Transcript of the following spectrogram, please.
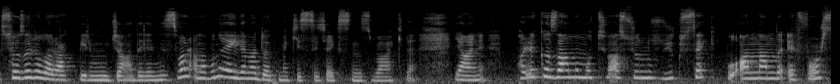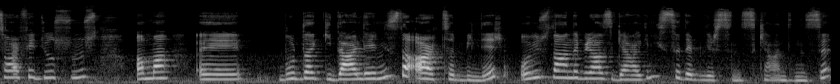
sözel olarak bir mücadeleniz var ama bunu eyleme dökmek isteyeceksiniz belki de. Yani para kazanma motivasyonunuz yüksek. Bu anlamda efor sarf ediyorsunuz ama e, burada giderleriniz de artabilir. O yüzden de biraz gergin hissedebilirsiniz kendinizi.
